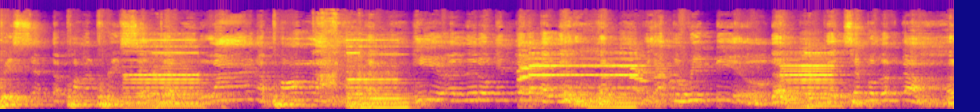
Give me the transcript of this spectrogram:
precept upon precept, line upon line, here a little and there a little. We have to rebuild the temple of God. We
